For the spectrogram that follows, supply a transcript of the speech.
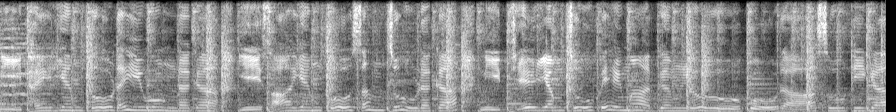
నీ ధైర్యం తోడై ఉండగా ఏ సాయం కోసం చూడక నీ ధ్యేయం చూపే మార్గంలో పోరా సూటిగా.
